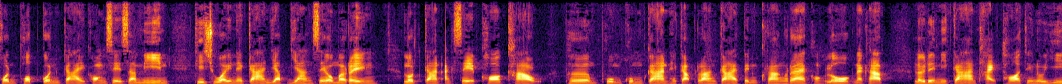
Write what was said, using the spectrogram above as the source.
ค้นพบกลไกของเซซามีน ที่ช่วยในการยับยั้งเซลล์มะเร็ง ลดการอักเสบข้อเข่า เพิ่มภูมิคุ้มกันให้กับร่างกายเป็นครั้งแรกของโลกนะครับ แล้วได้มีการถ่ายทอดเทคโนโลยี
